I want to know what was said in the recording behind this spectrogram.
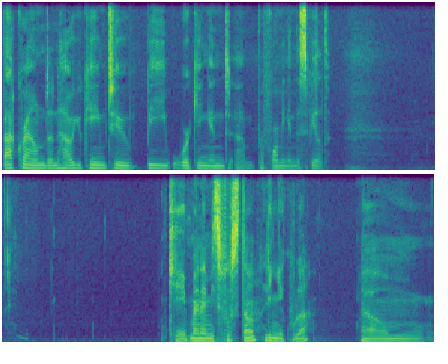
background and how you came to be working and um, performing in this field? Okay, my name is Faustin Linyekula. Um,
